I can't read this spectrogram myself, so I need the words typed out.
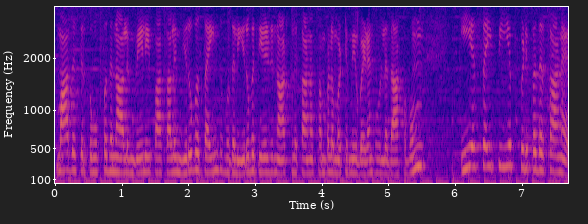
மாதத்திற்கு முப்பது நாளும் வேலை பார்த்தாலும் இருபத்தைந்து முதல் இருபத்தி ஏழு நாட்களுக்கான சம்பளம் மட்டுமே வழங்க உள்ளதாகவும் இஎஸ்ஐ பிஎஃப் பிடிப்பதற்கான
